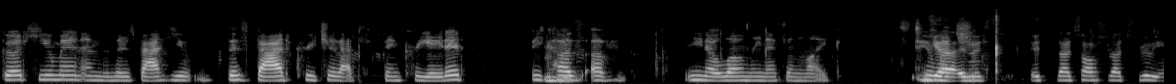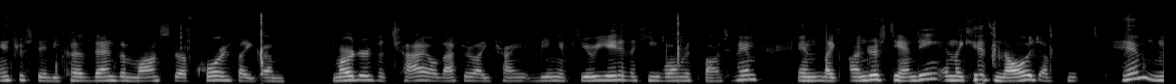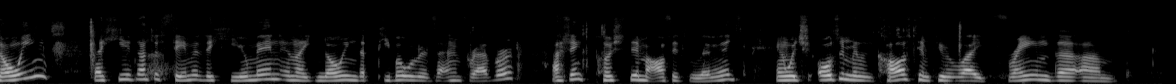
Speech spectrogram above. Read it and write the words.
good human and then there's bad hu this bad creature that's been created because mm-hmm. of you know loneliness and like it's too yeah, much. It's that's also that's really interesting because then the monster, of course, like um murders a child after like trying being infuriated that he won't respond to him and like understanding and like his knowledge of him knowing that he's not the same as a human and like knowing that people will resent him forever i think pushed him off his limits and which ultimately caused him to like frame the um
